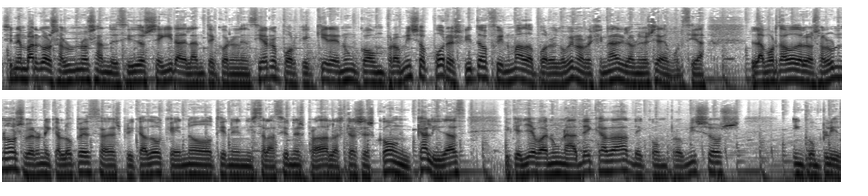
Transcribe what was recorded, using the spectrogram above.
Sin embargo, los alumnos han decidido seguir adelante con el encierro porque quieren un compromiso por escrito firmado por el Gobierno regional y la Universidad de Murcia. La portavoz de los alumnos, Verónica López, ha explicado que no tienen instalaciones para dar las clases con calidad y que llevan una década de compromisos incumplidos.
